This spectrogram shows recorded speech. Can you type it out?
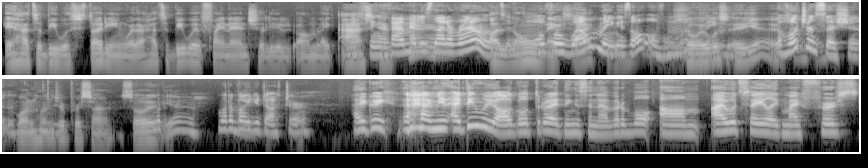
it had to be with studying, whether it had to be with financially, um, like asking. our Family's not around. Alone, Overwhelming exactly. is all overwhelming. So it was, uh, yeah, the whole transition. one hundred percent. So it, yeah. What about you, doctor? I agree. I mean, I think we all go through. it. I think it's inevitable. Um, I would say like my first,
